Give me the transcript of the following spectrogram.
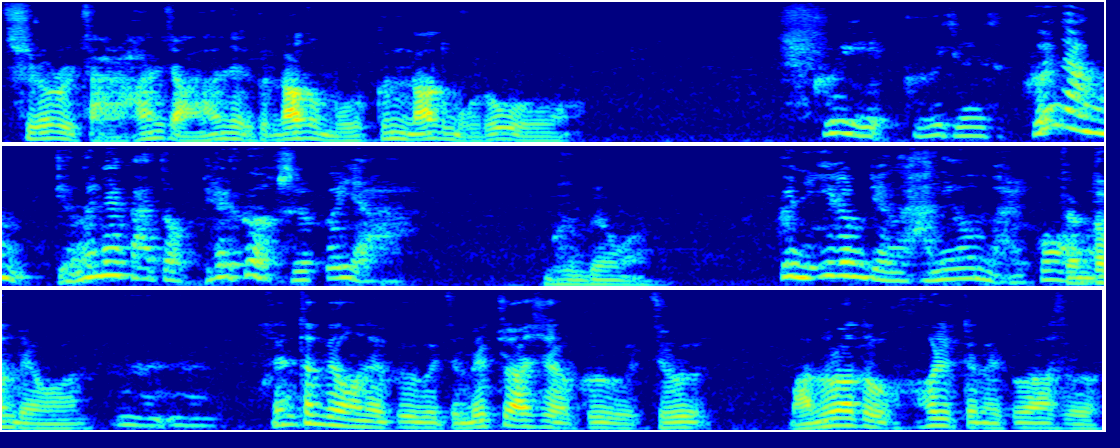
치료를 잘 하는지 안 하는지 그 나도 모 그건 나도 모르고. 그, 그, 저, 그냥 병원에 가도 별거 없을 거야. 무슨 병원 그냥 이런 병 한의원 말고. 센텀병원 응, 응. 센텀병원에 그 저 맥주 아시아 그 저 마누라도 허리 때문에 그거 가서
